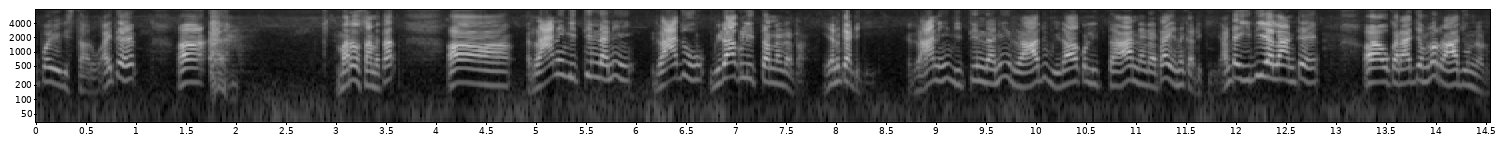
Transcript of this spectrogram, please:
ఉపయోగిస్తారు. అయితే మరో సామెత రాణి విత్తిందని రాజు విడాకులు ఇత్తన్నాడట వెనకటికి. రాణి విత్తిందని రాజు విడాకులు ఇత్తా అన్నాడట వెనకటికి. అంటే ఇది ఎలా అంటే ఒక రాజ్యంలో రాజు ఉన్నాడు.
